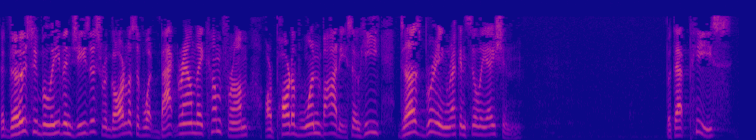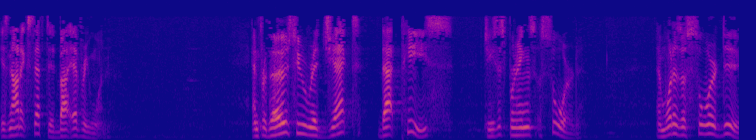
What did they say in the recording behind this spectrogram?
That those who believe in Jesus, regardless of what background they come from, are part of one body. So he does bring reconciliation. But that peace is not accepted by everyone. And for those who reject that peace, Jesus brings a sword. And what does a sword do?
